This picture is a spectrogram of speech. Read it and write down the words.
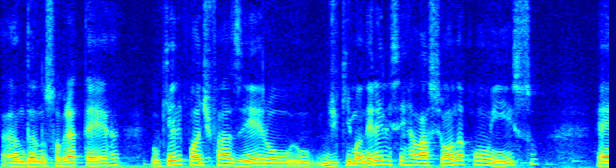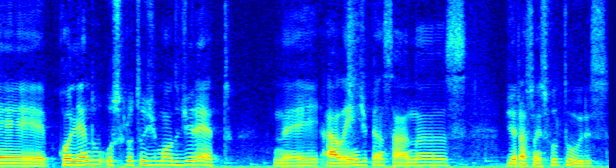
andando sobre a Terra, o que ele pode fazer ou de que maneira ele se relaciona com isso, é, colhendo os frutos de modo direto, né? além de pensar nas gerações futuras.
